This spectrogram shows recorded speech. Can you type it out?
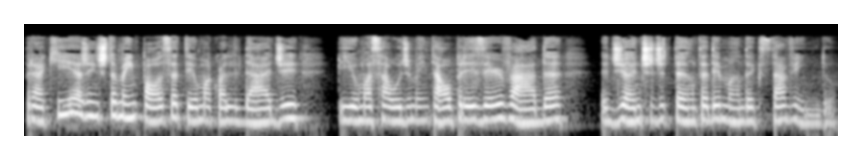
para que a gente também possa ter uma qualidade e uma saúde mental preservada diante de tanta demanda que está vindo.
